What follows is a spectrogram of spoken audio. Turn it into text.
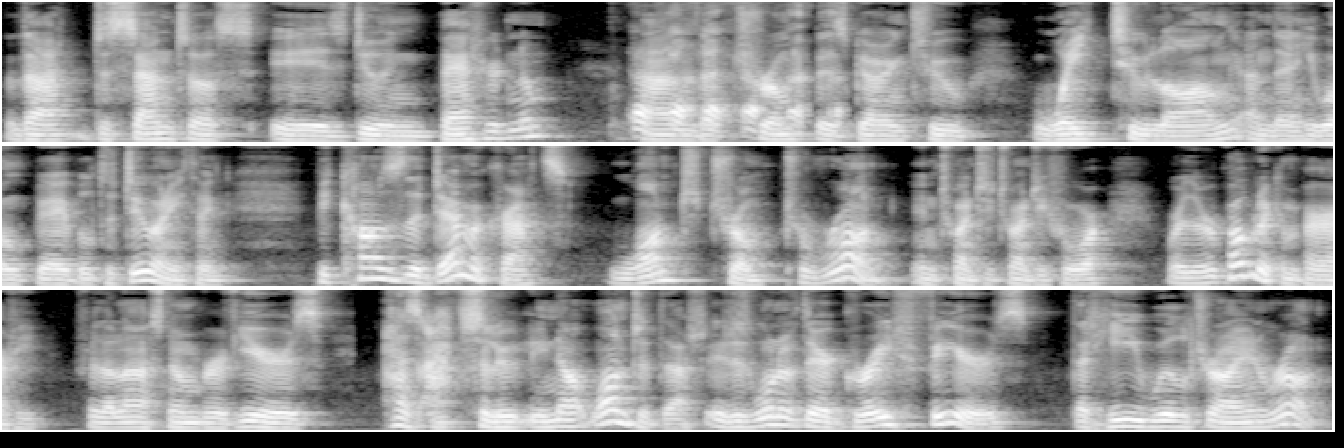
that DeSantis is doing better than him and that Trump is going to wait too long and then he won't be able to do anything. Because the Democrats want Trump to run in 2024, where the Republican Party, for the last number of years, has absolutely not wanted that. It is one of their great fears that he will try and run.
